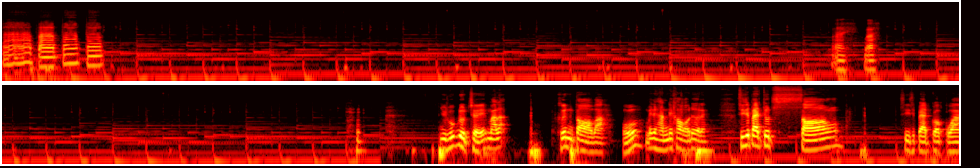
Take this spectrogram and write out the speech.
ป๊าป๊าป๊าป๊า มา YouTube หลุดเฉย มาละ ขึ้นต่อป่ะโอ้ไม่ได้ทันได้เข้าออเดอร์เลย 48.2 48 กว่ากว่า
